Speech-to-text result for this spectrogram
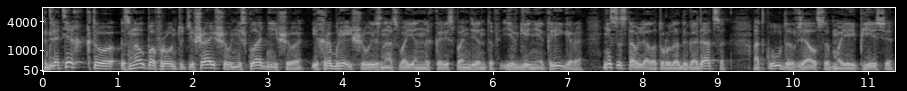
Для тех, кто знал по фронту тишайшего, нескладнейшего и храбрейшего из нас военных корреспондентов Евгения Кригера, не составляло труда догадаться, откуда взялся в моей пьесе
